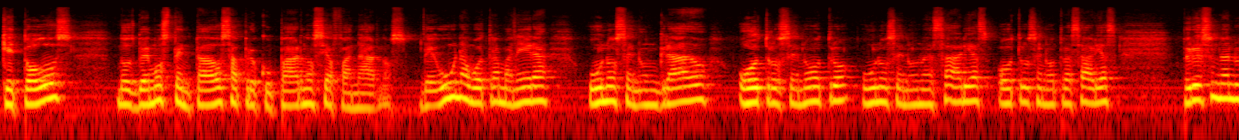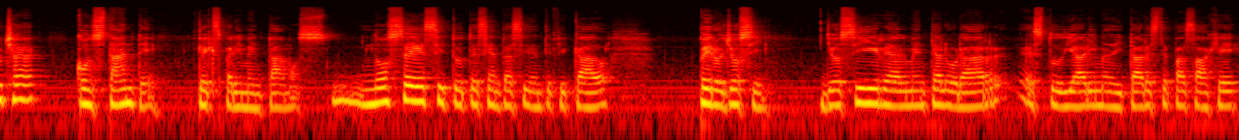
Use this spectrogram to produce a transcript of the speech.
que todos nos vemos tentados a preocuparnos y afanarnos. De una u otra manera, unos en un grado, otros en otro, unos en unas áreas, otros en otras áreas, pero es una lucha constante que experimentamos. No sé si tú te sientas identificado, pero yo sí. Yo sí realmente al orar, estudiar y meditar este pasaje,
